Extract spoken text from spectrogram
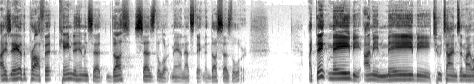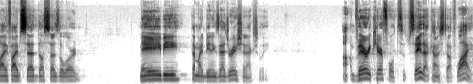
Isaiah the prophet came to him and said, Thus says the Lord. Man, that statement, thus says the Lord. I think maybe, I mean, maybe two times in my life I've said, Thus says the Lord. Maybe, that might be an exaggeration actually. I'm very careful to say that kind of stuff. Why?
